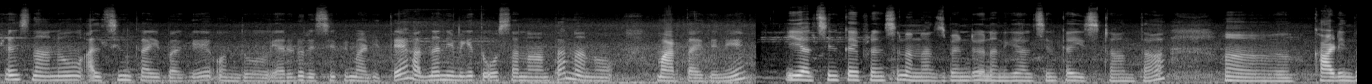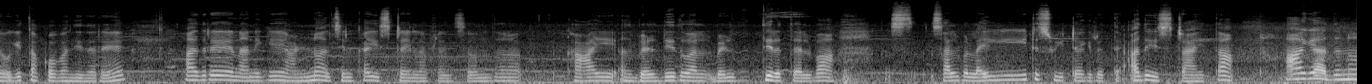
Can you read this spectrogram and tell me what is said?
ಫ್ರೆಂಡ್ಸ್ ನಾನು ಹಲ್ಸಿನಕಾಯಿ ಬಗ್ಗೆ ಒಂದು ಎರಡು ರೆಸಿಪಿ ಮಾಡಿದ್ದೆ. ಅದನ್ನ ನಿಮಗೆ ತೋರ್ಸೋಣ ಅಂತ ನಾನು ಮಾಡ್ತಾಯಿದ್ದೀನಿ ಈ ಹಲ್ಸಿನಕಾಯಿ ಫ್ರೆಂಡ್ಸ್ ನನ್ನ ಹಸ್ಬೆಂಡು ನನಗೆ ಹಲ್ಸಿನಕಾಯಿ ಇಷ್ಟ ಅಂತ ಕಾಡಿಂದ ಹೋಗಿ ತಗೊಬಂದಿದ್ದಾರೆ ಆದರೆ ನನಗೆ ಹಣ್ಣು ಹಲ್ಸಿನಕಾಯಿ ಇಷ್ಟ ಇಲ್ಲ ಫ್ರೆಂಡ್ಸ್ ಒಂದು ಕಾಯಿ ಅದು ಬೆಳೆದಿದ್ದು ಅಲ್ಲಿ ಅಲ್ವಾ ಸ್ವಲ್ಪ ಲೈಟ್ ಸ್ವೀಟಾಗಿರುತ್ತೆ ಅದು ಇಷ್ಟ ಆಯಿತಾ? ಹಾಗೆ ಅದನ್ನು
